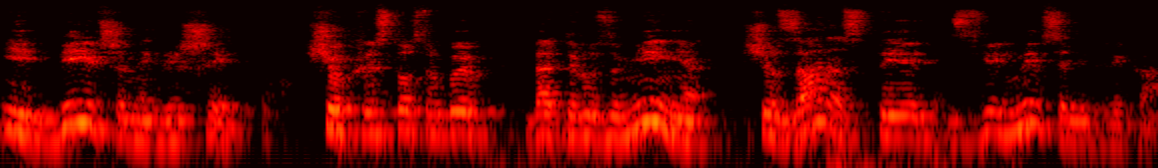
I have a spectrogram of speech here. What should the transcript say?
і більше не гріши. Що Христос робив дати розуміння, що зараз ти звільнився від гріха.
